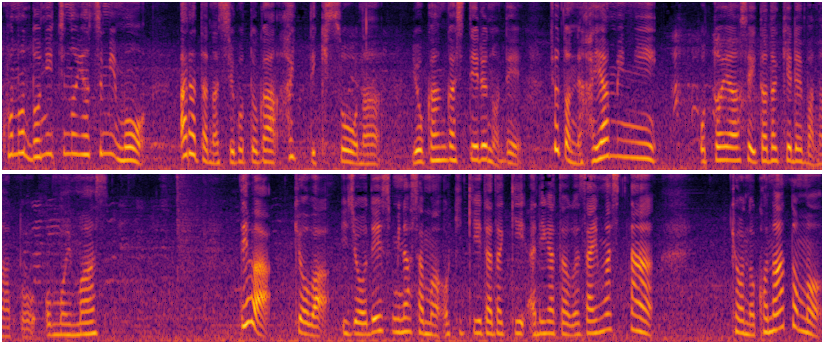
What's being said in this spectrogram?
この土日の休みも新たな仕事が入ってきそうな予感がしているのでちょっとね早めにお問い合わせいただければなと思います。では今日は以上です。皆様お聞きいただきありがとうございました。今日のこの後も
